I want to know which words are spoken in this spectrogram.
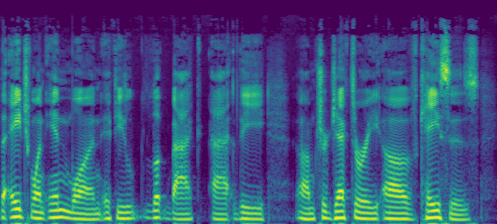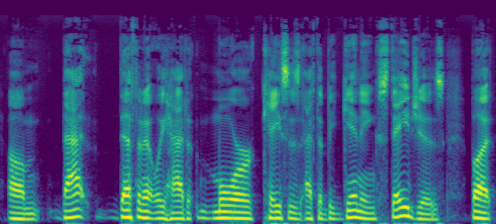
the H1N1, if you look back at the um, trajectory of cases, um, that definitely had more cases at the beginning stages, but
